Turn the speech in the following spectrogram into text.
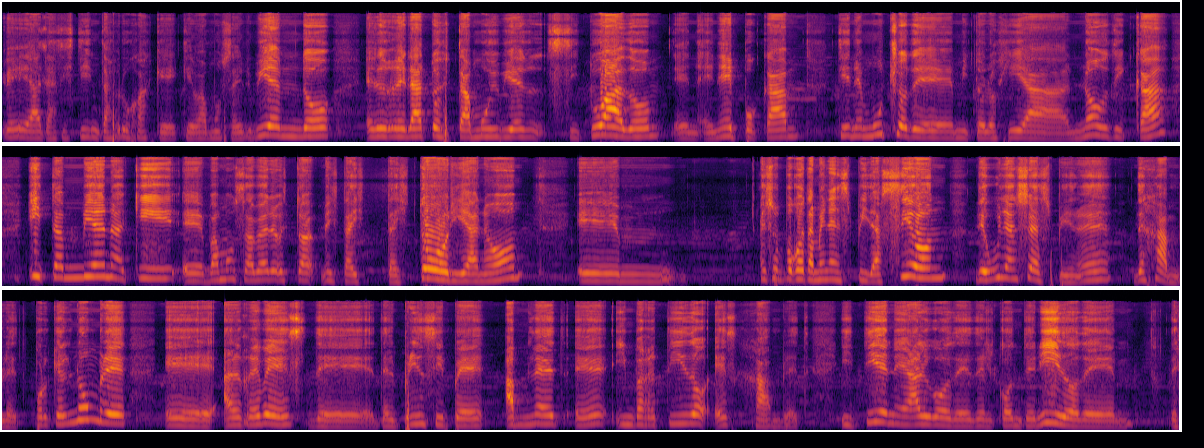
a las distintas brujas que, vamos a ir viendo. El relato está muy bien situado en, época, tiene mucho de mitología nórdica y también aquí vamos a ver esta, esta historia, ¿no? Em, es un poco también la inspiración de William Shakespeare, ¿eh? de Hamlet, porque el nombre eh, al revés del príncipe Hamlet ¿eh? invertido es Hamlet y tiene algo del contenido de,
